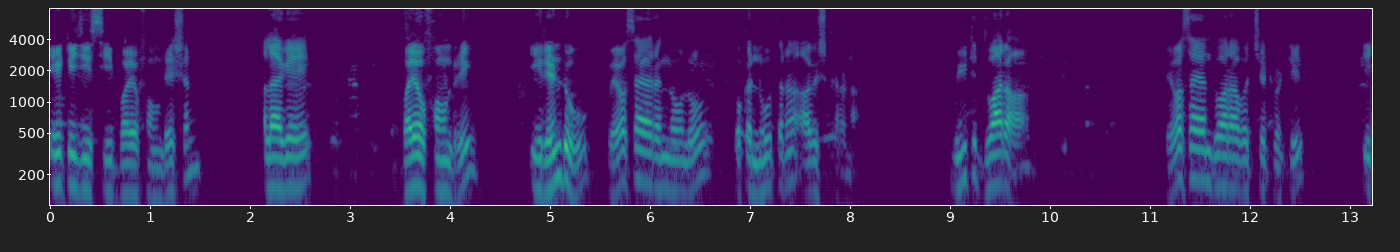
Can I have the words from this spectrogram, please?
ATGC bio foundation అలాగే బయో ఫౌండరీ ఈ రెండు వ్యవసాయ రంగంలో ఒక నూతన ఆవిష్కరణ. వీటి ద్వారా వ్యవసాయం ద్వారా వచ్చేటువంటి ఈ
